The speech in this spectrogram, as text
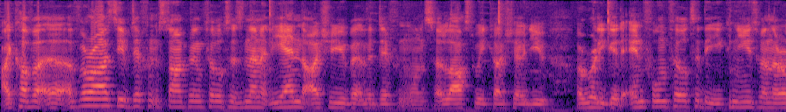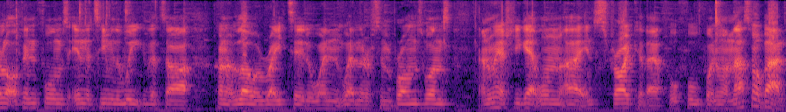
I cover a, a, variety of different sniping filters and then at the end I show you a bit of a different one. So last week I showed you a really good inform filter that you can use when there are a lot of informs in the team of the week that are kind of lower rated or when, when there are some bronze ones. And we actually get one uh, in striker there for 4.1. That's not bad.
